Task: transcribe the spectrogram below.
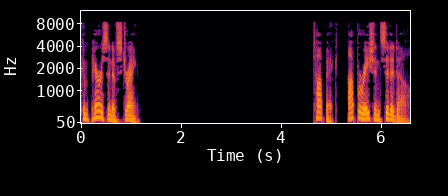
Comparison of strength Operation Citadel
